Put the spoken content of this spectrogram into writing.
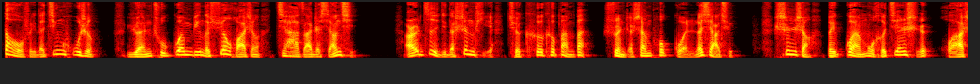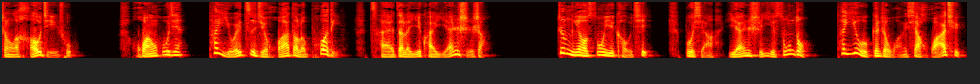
盗匪的惊呼声、远处官兵的喧哗声夹杂着响起，而自己的身体却磕磕绊绊顺着山坡滚了下去，身上被灌木和坚石划伤了好几处。恍惚间，他以为自己滑到了坡底，踩在了一块岩石上，正要松一口气，不想岩石一松动，他又跟着往下滑去。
